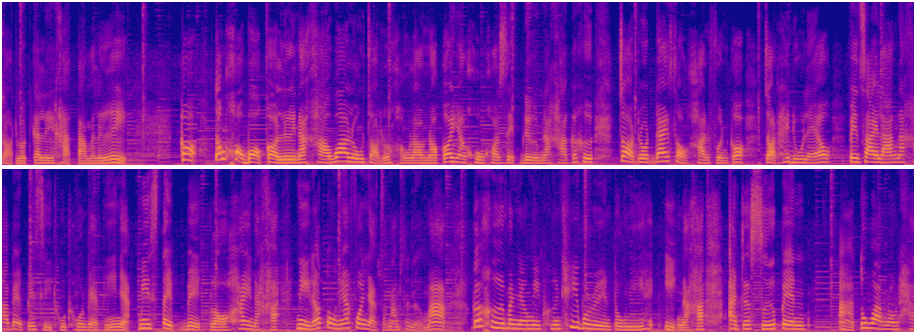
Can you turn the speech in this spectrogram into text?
จอดรถกันเลยค่ะ ตามมาเลย ก็ต้องขอบอกก่อนเลยนะคะว่าโรงจอดรถของเราเนาะก็ยังคงคอนเซปต์เดิมนะคะ ก็คือจอดรถได้ 2 คันฝนก็จอดให้ดูแล้ว เป็นทรายล้างนะคะ แบ่งเป็นสีทูโทนแบบนี้เนี่ยมีสเต็ปเบรกล้อให้นะคะนี่แล้วตรงเนี้ยฝนอยากจะนำเสนอมาก ก็คือมันยังมีพื้นที่บริเวณตรงนี้อีกนะคะ อาจจะซื้อเป็น ตู้วางรองเท้า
